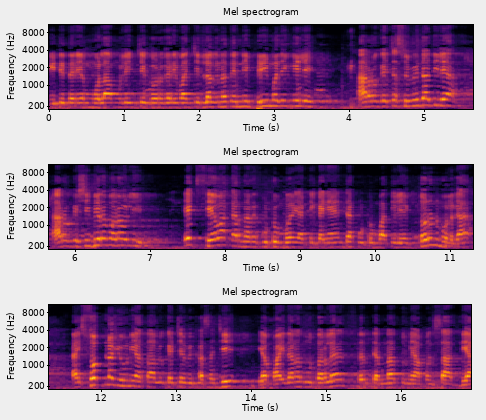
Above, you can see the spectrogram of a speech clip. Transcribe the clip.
कितीतरी मुला मुलींची गोरगरिबांची लग्न त्यांनी फ्री मध्ये केले. आरोग्याच्या सुविधा दिल्या. आरोग्य शिबिरं भरवली. एक सेवा करणारं कुटुंब या ठिकाणी आणि त्या कुटुंबातील एक तरुण मुलगा काही स्वप्न घेऊन या तालुक्याच्या विकासाची या मैदानात उतरल्या. तर त्यांना तुम्ही आपण साथ द्या.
